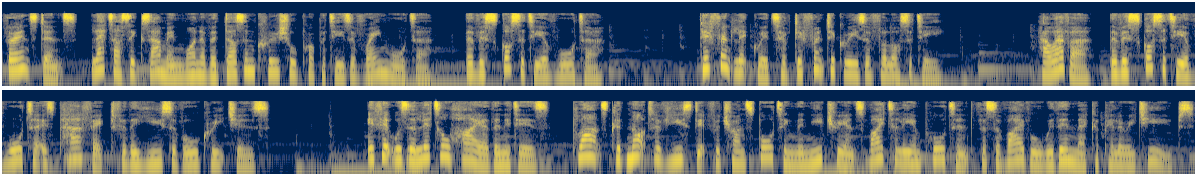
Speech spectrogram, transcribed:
For instance, let us examine one of a dozen crucial properties of rainwater, the viscosity of water. Different liquids have different degrees of velocity. However, the viscosity of water is perfect for the use of all creatures. If it was a little higher than it is, plants could not have used it for transporting the nutrients vitally important for survival within their capillary tubes.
